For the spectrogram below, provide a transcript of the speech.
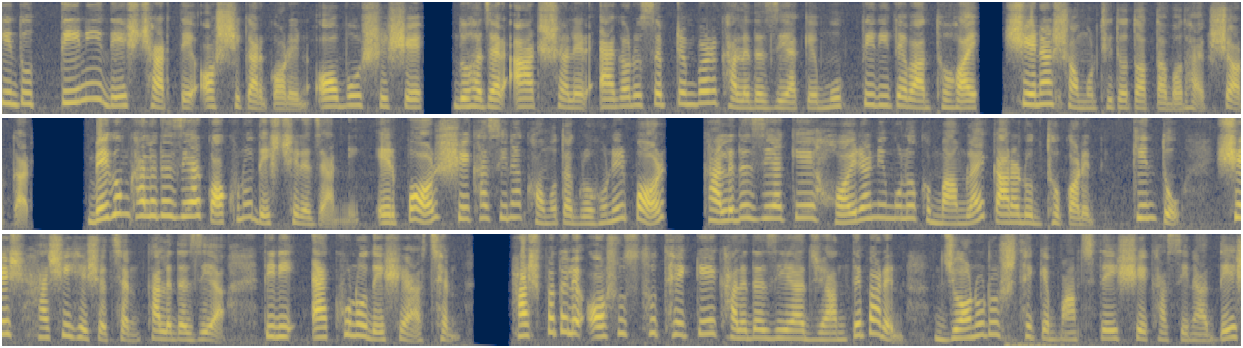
কিন্তু তিনি দেশ ছাড়তে অস্বীকার করেন। অবশেষে দু হাজার আট সালের এগারো সেপ্টেম্বর খালেদা জিয়াকে মুক্তি দিতে বাধ্য হয় সেনা সমর্থিত তত্ত্বাবধায়ক সরকার। বেগম খালেদা জিয়া কখনো দেশ ছেড়ে যাননি। এরপর শেখ হাসিনা ক্ষমতা গ্রহণের পর খালেদা জিয়াকে হয়রানিমূলক মামলায় কারারুদ্ধ করেন কিন্তু শেষ হাসি হেসেছেন খালেদা জিয়া। তিনি এখনও দেশে আছেন। হাসপাতালে অসুস্থ থেকে খালেদা জিয়া জানতে পারেন, জনরোষ থেকে বাঁচতে শেখ হাসিনা দেশ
